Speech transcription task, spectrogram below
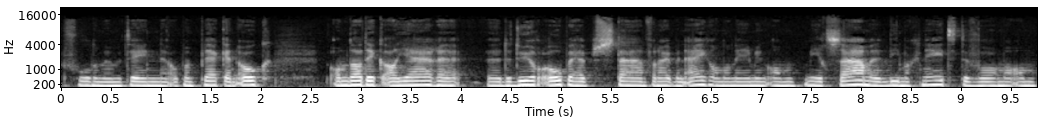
voelde me meteen op mijn plek. En ook omdat ik al jaren de deur open heb staan vanuit mijn eigen onderneming om meer samen die magneet te vormen. Om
